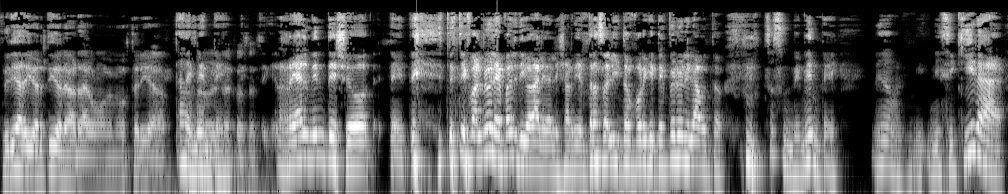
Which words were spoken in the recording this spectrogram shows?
Sería divertido, la verdad, como que me gustaría Estás demente. Realmente yo te, te, te, te palmeo la espalda y te digo, dale, dale, Jardi, entra solito porque te espero en el auto. Sos un demente. No, ni, ni siquiera...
